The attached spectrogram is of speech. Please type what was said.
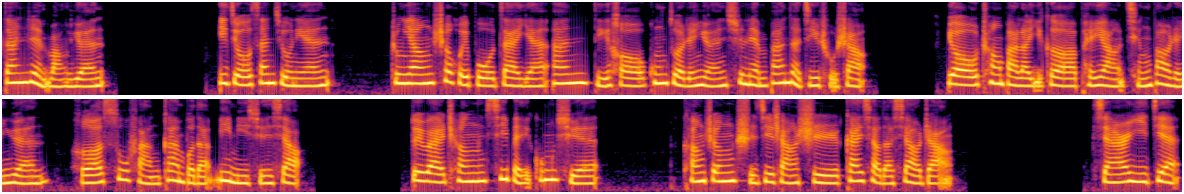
担任网员。一九三九年。中央社会部在延安敌后工作人员训练班的基础上，又创办了一个培养情报人员和肃反干部的秘密学校，对外称西北工学。康生实际上是该校的校长。显而易见，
